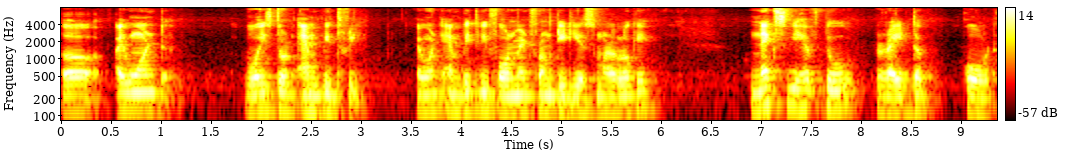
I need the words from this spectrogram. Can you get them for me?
Uh, I want voice.mp3 I want mp3 format from TTS model okay? Next we have to write the code.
